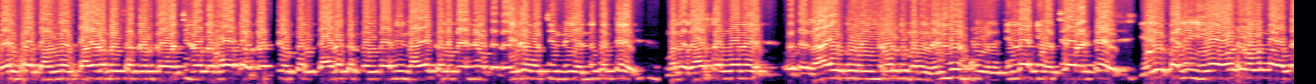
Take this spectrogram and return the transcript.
వైఎస్ఆర్ కాంగ్రెస్ పార్లమెంట్ సభ్యులుగా వచ్చిన తర్వాత ప్రతి ఒక్కరు కార్యకర్తలు కానీ నాయకులు కానీ ఒక ధైర్యం వచ్చింది. ఎందుకంటే మన రాష్ట్రంలోనే ఒక నాయకుడు ఈ రోజు మన నెల్లూరు జిల్లాకి వచ్చారంటే ఏ పని ఏ అవసరం ఉన్నా ఒక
